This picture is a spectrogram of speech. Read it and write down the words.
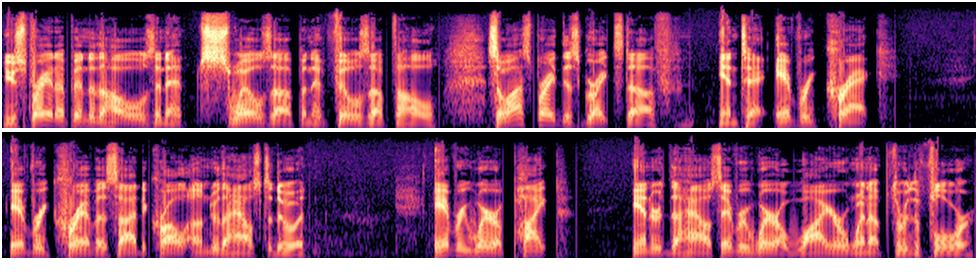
You spray it up into the holes and it swells up and it fills up the hole. So I sprayed this great stuff into every crack, every crevice. I had to crawl under the house to do it. Everywhere a pipe entered the house. Everywhere a wire went up through the floor.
